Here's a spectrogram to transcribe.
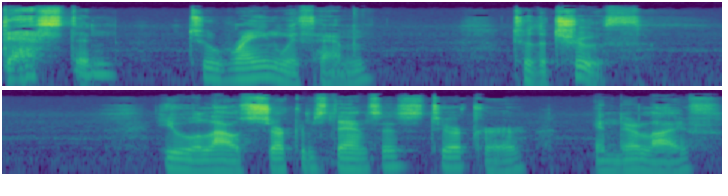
destined to reign with Him to the truth. He will allow circumstances to occur in their life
